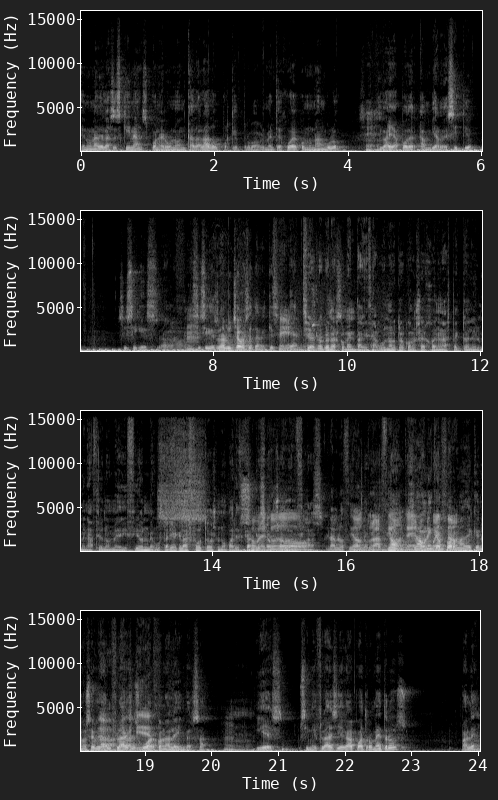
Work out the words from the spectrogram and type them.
en una de las esquinas, poner uno en cada lado, porque probablemente juegue con un ángulo y vaya a poder cambiar de sitio. Si sigues, ah, si sigues la lucha vas a tener que ir Sí. cambiando. Sí, es lo que nos comenta. Dice, ¿algún otro consejo en el aspecto de la iluminación o medición? Me gustaría que las fotos no parezcan Sobre que se ha usado el todo flash. la velocidad de que obturación. No, la única cuenta forma de que no se vea el la flash es jugar con la ley inversa. Mm. Y es, si mi flash llega a 4 metros, ¿vale?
